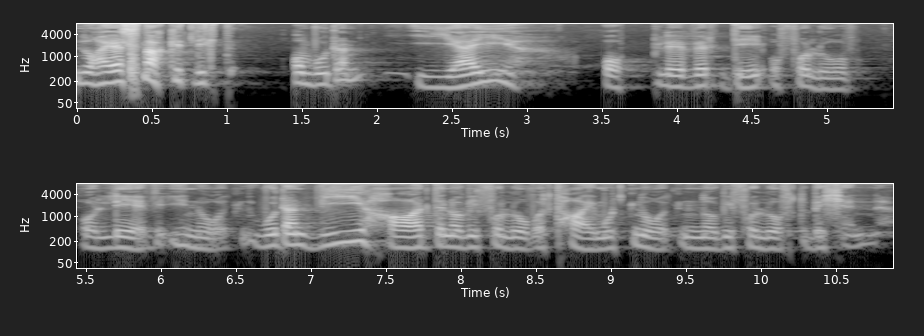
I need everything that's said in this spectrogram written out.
Nå har jeg snakket litt om hvordan jeg opplever det å få lov å leve i nåden. Hvordan vi har det når vi får lov å ta imot nåden, når vi får lov til å bekjenne.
